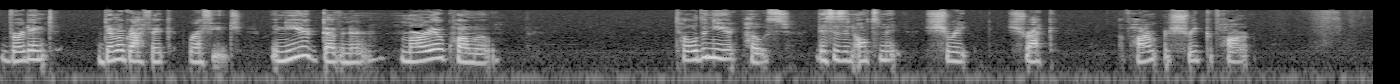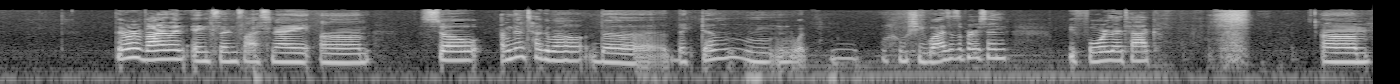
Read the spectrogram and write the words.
verdant demographic refuge. The New York governor, Mario Cuomo, told the New York Post, "This is an ultimate shriek, shrek of harm or shriek of harm." There were violent incidents last night. Um, so I'm gonna talk about the victim, and what, who she was as a person before the attack. Um.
